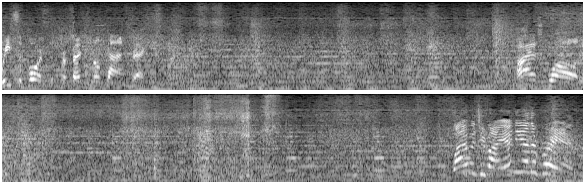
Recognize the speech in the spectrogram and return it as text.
We support the professional contractor. Highest quality. Why would you buy any other brand?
